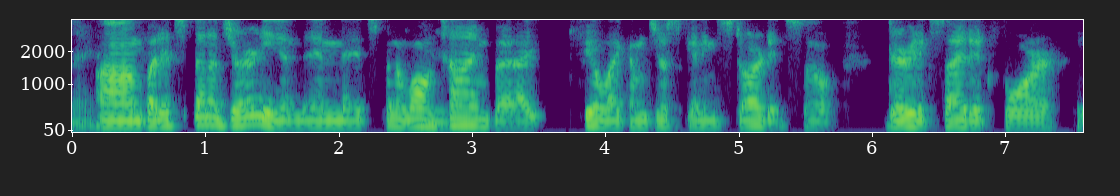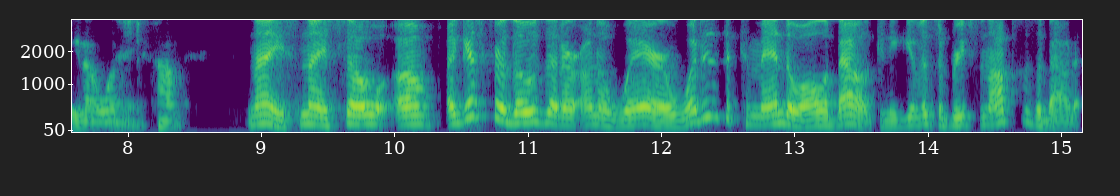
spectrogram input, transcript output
Nice. Um, but it's been a journey and, and it's been a long mm-hmm. time, but I feel like I'm just getting started. So very excited for, you know, what's nice. to come. Nice, nice. So, um, I guess for those that are unaware, what is the Commando all about? Can you give us a brief synopsis about it?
